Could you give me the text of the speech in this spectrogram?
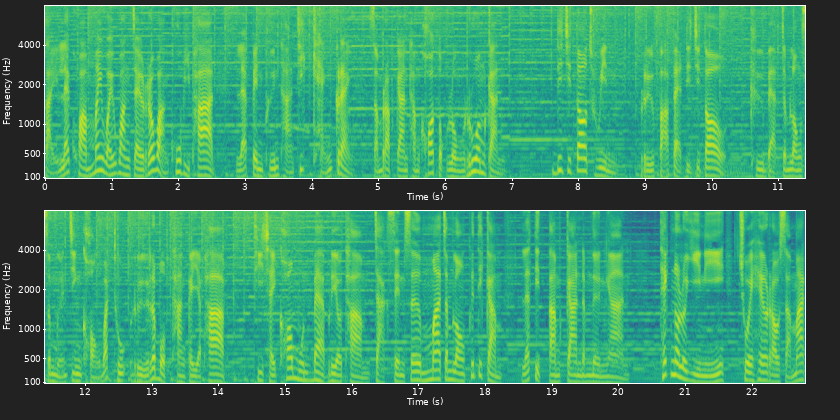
สัยและความไม่ไว้วางใจระหว่างคู่พิพาท และเป็นพื้นฐานที่แข็งแกร่งสำหรับการทำข้อตกลงร่วมกันดิจิ t a ลทวินหรือฝาแฝดดิจิทัลคือแบบจำลองเสมือนจริงของวัตถุหรือระบบทางกายภาพ ที่ใช้ข้อมูลแบบเรียลไทม์จากเซ็นเซอร์มาจำลองพฤติกรรม และติดตามการดำเนินงาน เทคโนโลยีนี้ช่วยให้เราสามารถ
